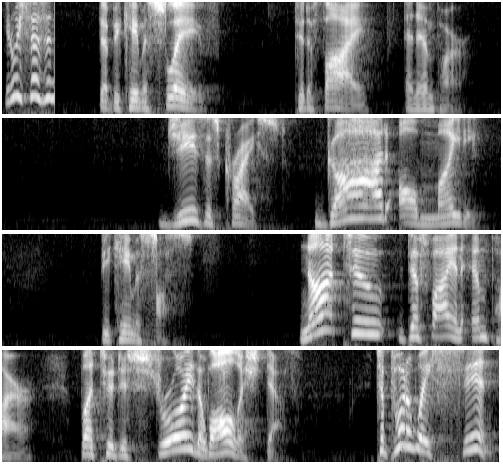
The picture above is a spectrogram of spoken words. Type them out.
You know, he says in that became a slave to defy an empire. Jesus Christ, God Almighty, became a sauce. Not to defy an empire, but to destroy the abolish death, to put away sin,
